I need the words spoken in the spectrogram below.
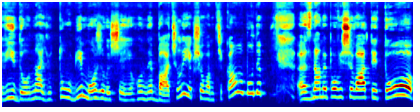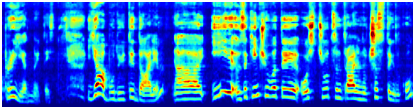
відео на Ютубі. Може, ви ще його не бачили. Якщо вам цікаво буде е, з нами повишивати, то приєднуйтесь. Я буду йти далі і закінчувати ось цю центральну частинку,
